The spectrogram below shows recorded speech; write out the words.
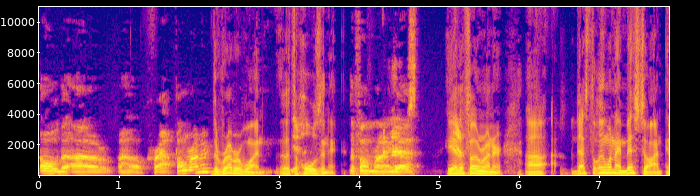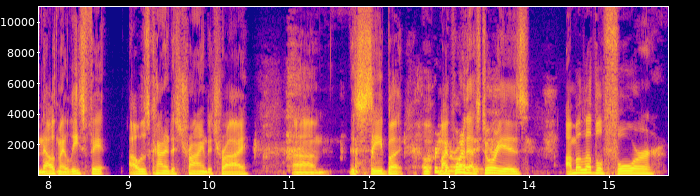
Oh, the uh, oh crap, foam runner. The rubber one with yeah. the holes in it. The foam runner, yeah. yeah. Yeah, the foam runner. Uh, that's the only one I missed on, and that was my least fit. I was kind of just trying to try um, to see, but uh, my point of that story is, I'm a level four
